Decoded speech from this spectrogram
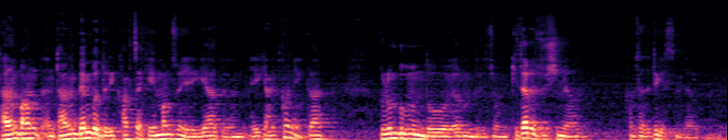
다른 방 다른 멤버들이 각자 개인 방송에 얘기하든 얘기할 거니까 그런 부분도 여러분들이 좀 기다려 주시면 감사드리겠습니다 여러분들.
